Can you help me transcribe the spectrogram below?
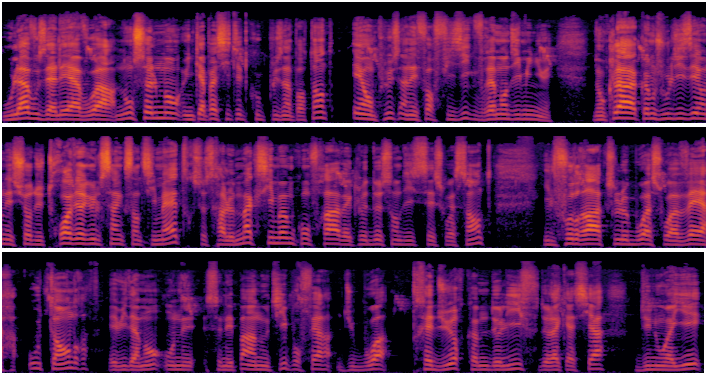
où là vous allez avoir non seulement une capacité de coupe plus importante, et en plus un effort physique vraiment diminué. Donc là, comme je vous le disais, on est sur du 3,5 cm, ce sera le maximum qu'on fera avec le 210 C60. Il faudra que le bois soit vert ou tendre. Évidemment, ce n'est pas un outil pour faire du bois très dur comme de l'if, de l'acacia, du noyer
